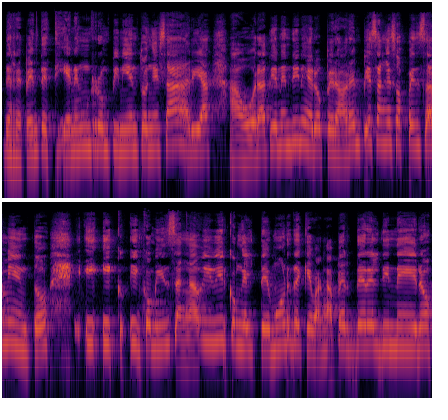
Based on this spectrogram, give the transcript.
de repente tienen un rompimiento en esa área, ahora tienen dinero, pero ahora empiezan esos pensamientos y, y comienzan a vivir con el temor de que van a perder el dinero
